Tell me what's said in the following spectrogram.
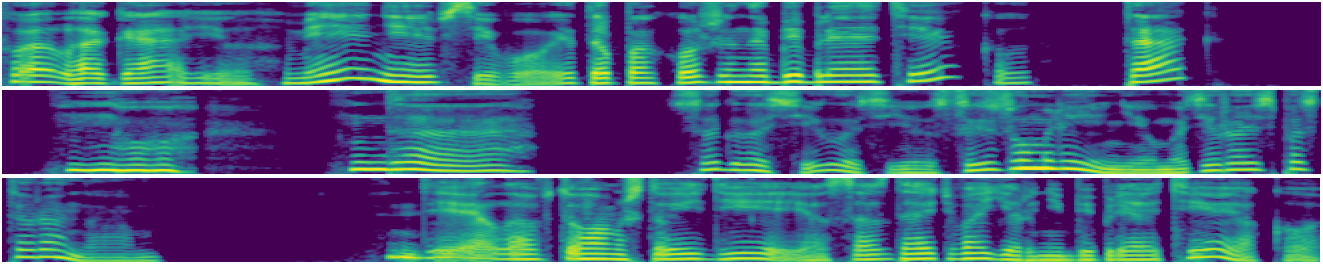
Полагаю, менее всего это похоже на библиотеку, так? Ну, да. Согласилась я с изумлением, озираясь по сторонам. Дело в том, что идея создать в Аерне библиотеку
